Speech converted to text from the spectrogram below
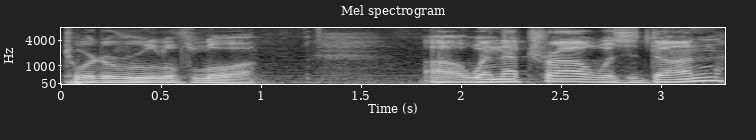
toward a rule of law. Uh, when that trial was done,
